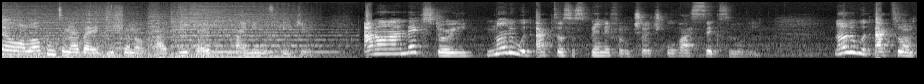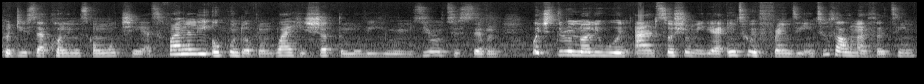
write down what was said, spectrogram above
and welcome to another edition of You Heard? My name is AJ. And on our next story, Nollywood actor suspended from church over sex movie. Nollywood actor and producer Collins Onwuchie has finally opened up on why he shot the movie Urim 027, which threw Nollywood and social media into a frenzy in 2013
